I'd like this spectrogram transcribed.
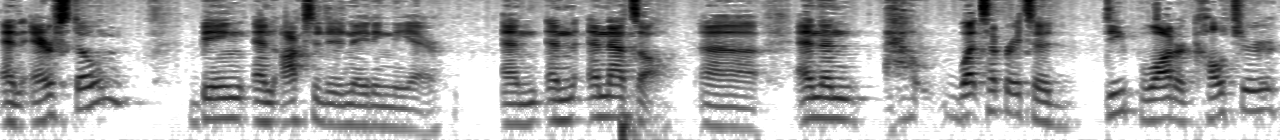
and air stone being and oxygenating the air, and and and that's all. Uh, and then how, what separates a deep water culture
